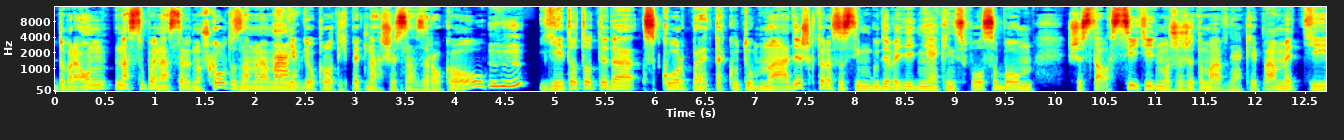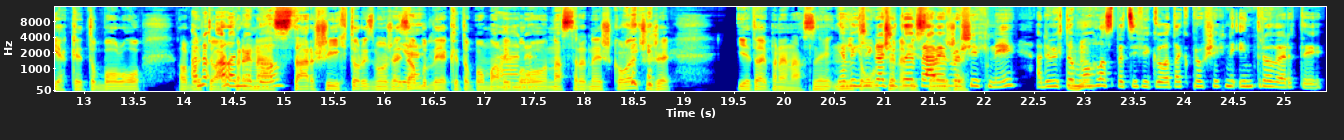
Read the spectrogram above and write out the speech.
Dobre, on nastupuje na strednú školu, to znamená má niekde okolo tých 15-16 rokov. Mm-hmm. Je toto teda skôr pre takú tú mládež, ktorá sa s tým bude vedieť nejakým spôsobom že stále cítiť, možno, že to má v nejakej pamäti, aké to bolo, alebo ano, je to aj pre nebo... nás starších, ktorí sme už aj je. zabudli, aké to pomaly ano. bolo na strednej škole, čiže je to aj pre nás. Ne, Já bych to řekla, že to je právě že... pro všechny a kdybych to mm-hmm. mohla specifikovat, tak pro všechny introverty,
